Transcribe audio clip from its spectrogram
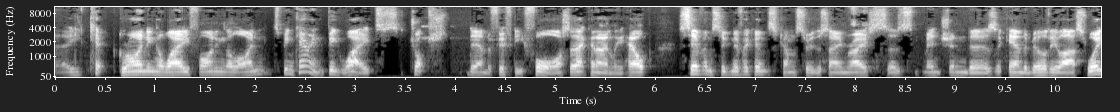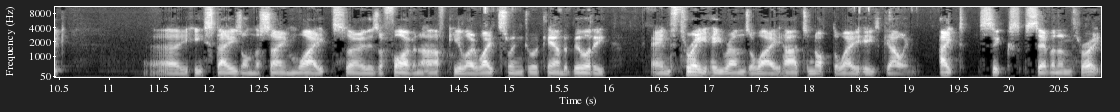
Uh, he kept grinding away, finding the line. It's been carrying big weights. Drops down to 54, so that can only help. Seven significance comes through the same race as mentioned as accountability last week. Uh, he stays on the same weight, so there's a five and a half kilo weight swing to accountability. And three, he runs away. Hard to knock the way he's going. Eight, six, seven, and three.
